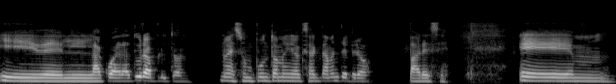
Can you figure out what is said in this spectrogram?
y de la cuadratura Plutón. No es un punto medio exactamente, pero parece. Em,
